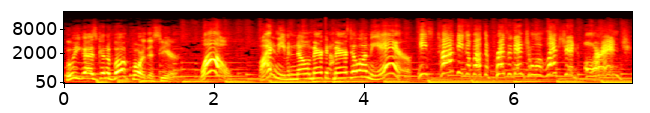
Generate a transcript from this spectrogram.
Who are you guys gonna vote for this year? Whoa! I didn't even know American America still on the air. He's talking about the presidential election, Orange.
